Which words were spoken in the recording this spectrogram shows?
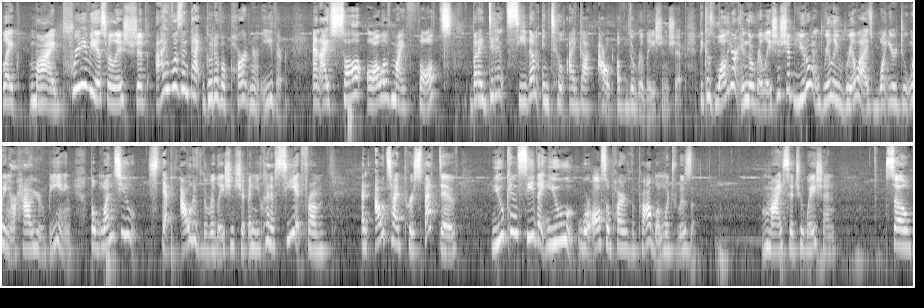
like my previous relationships, I wasn't that good of a partner either. And I saw all of my faults but I didn't see them until I got out of the relationship. Because while you're in the relationship, you don't really realize what you're doing or how you're being. But once you step out of the relationship and you kind of see it from an outside perspective, you can see that you were also part of the problem, which was my situation. So,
